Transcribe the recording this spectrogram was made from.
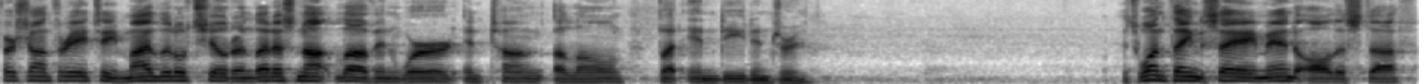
1 John 3:18, "My little children, let us not love in word and tongue alone, but in deed and truth." It's one thing to say amen to all this stuff.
